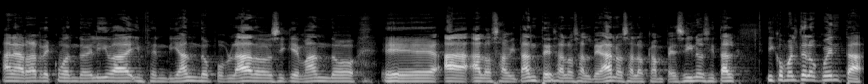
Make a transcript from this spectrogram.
a narrar de cuando él iba incendiando poblados y quemando eh, a, a los habitantes, a los aldeanos, a los campesinos y tal. Y como él te lo cuenta,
